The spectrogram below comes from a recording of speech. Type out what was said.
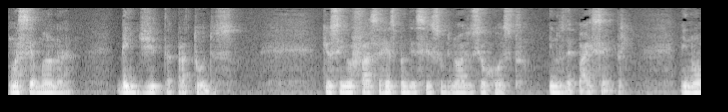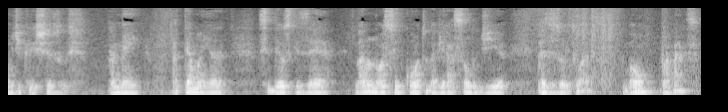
uma semana bendita para todos. Que o Senhor faça resplandecer sobre nós o seu rosto e nos dê paz sempre. Em nome de Cristo Jesus. Amém. Até amanhã, se Deus quiser lá no nosso encontro da viração do dia às 18 horas. Tá bom? Um abraço.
